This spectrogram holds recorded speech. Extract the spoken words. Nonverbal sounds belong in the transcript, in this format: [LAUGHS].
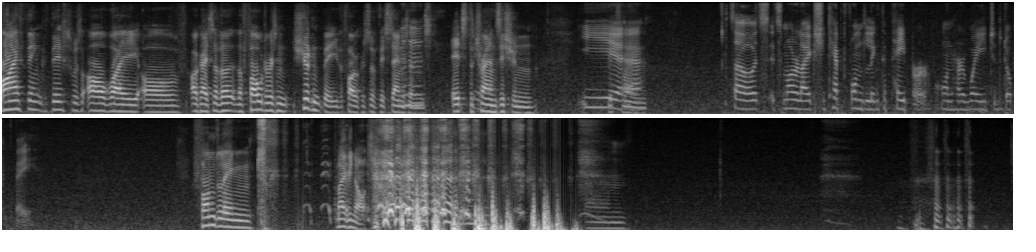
I think this was our way of okay. So the the folder isn't shouldn't be the focus of this sentence. It's the Yeah. transition. Yeah. between- So it's it's more like she kept fondling the paper on her way to the docking bay. Fondling. [LAUGHS] maybe not. [LAUGHS] um, [LAUGHS]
